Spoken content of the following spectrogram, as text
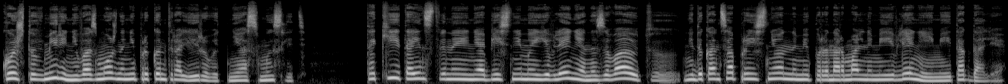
Кое-что в мире невозможно ни проконтролировать, ни осмыслить. Такие таинственные необъяснимые явления называют э, не до конца проясненными паранормальными явлениями и так далее.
